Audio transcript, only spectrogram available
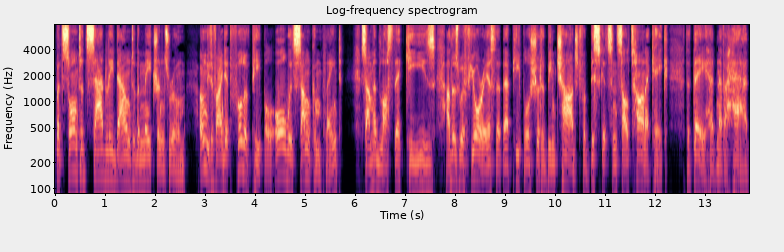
but sauntered sadly down to the matron's room, only to find it full of people, all with some complaint. Some had lost their keys, others were furious that their people should have been charged for biscuits and sultana cake that they had never had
